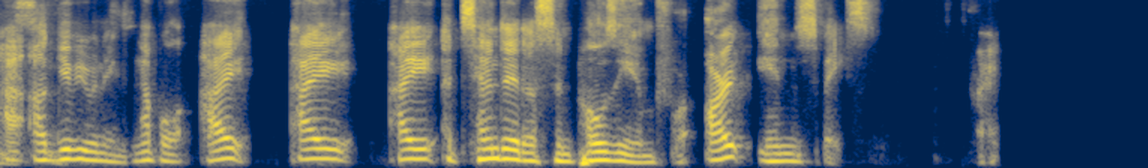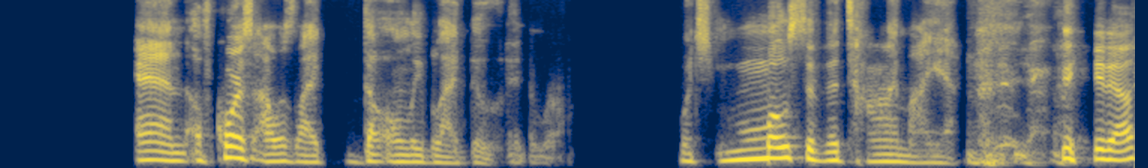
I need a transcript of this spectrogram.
I, I'll give you an example. I I I attended a symposium for art in space, right? And of course, I was like the only black dude in the room, which most of the time I am. You know,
